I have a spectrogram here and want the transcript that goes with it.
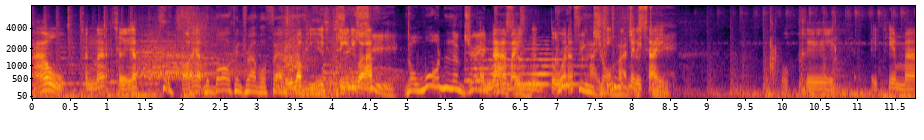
เอ้าชนะเฉยครับร้อยครับ The ball can travel มาดู faster รอบ than ที่ you. 24ดีกว่าครับ the Warden of แพ Jade นด้ามาอีก Prison. หนึ่งตัวนะ Greetings, ขาย Your ทิ้งไม่ได้ใช้ Majesty. โอเค ไอเทมมา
